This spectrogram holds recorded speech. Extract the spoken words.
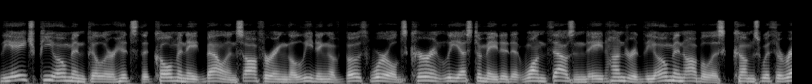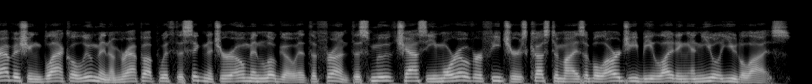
The HP Omen pillar hits that culminate balance offering the leading of both worlds currently estimated at 1800 The Omen obelisk comes with a ravishing black aluminum wrap-up with the signature Omen logo at the front. The smooth chassis moreover features customizable RGB lighting and you'll utilize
